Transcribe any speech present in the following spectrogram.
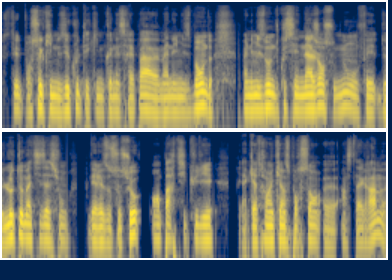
c'était pour ceux qui nous écoutent et qui ne connaisseraient pas My Name is Bond. My Name is Bond, du coup, c'est une agence où nous, on fait de l'automatisation des réseaux sociaux. En particulier, il y a 95% Instagram.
